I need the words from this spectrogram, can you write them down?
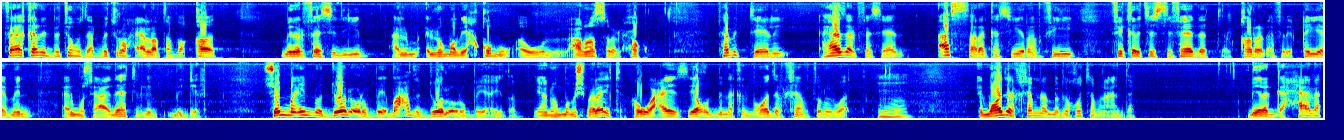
فكانت بتهدر بتروح إلى طبقات من الفاسدين اللي هم بيحكموا أو عناصر الحكم. فبالتالي هذا الفساد أثر كثيرا في فكرة استفادة القارة الأفريقية من المساعدات اللي بتجيلها. ثم إنه الدول الأوروبية بعض الدول الأوروبية أيضا يعني هم مش ملائكه هو عايز ياخد منك المواد الخام طول الوقت. المواد الخام لما بياخدها من عندك بيرجعها لك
